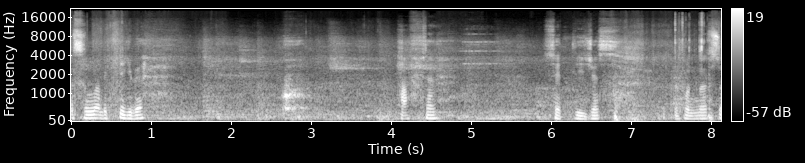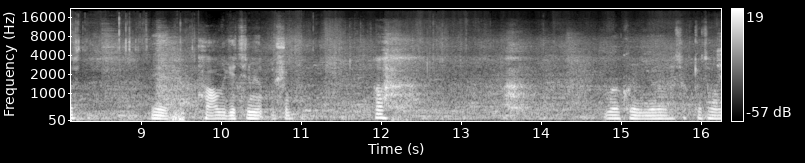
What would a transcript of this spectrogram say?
Isınma bitti gibi. Hafiften setleyeceğiz. Mikrofon nasıl? İyi. Havlu getirmeyi unutmuşum. Ah. Ne koyayım ya çok kötü oldu.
